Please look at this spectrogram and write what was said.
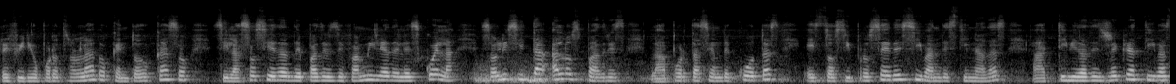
Refirió por otro lado que en todo caso, si la Sociedad de Padres de Familia de la escuela solicita a los padres la aportación de cuotas, esto sí procede si van destinadas a actividades recreativas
